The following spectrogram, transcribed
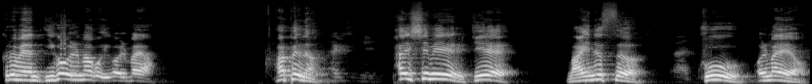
그러면 이거 얼마고 이거 얼마야? 앞에는 81 뒤에 마이너스 9 얼마예요?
